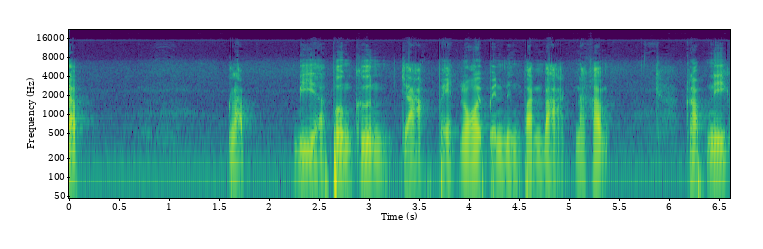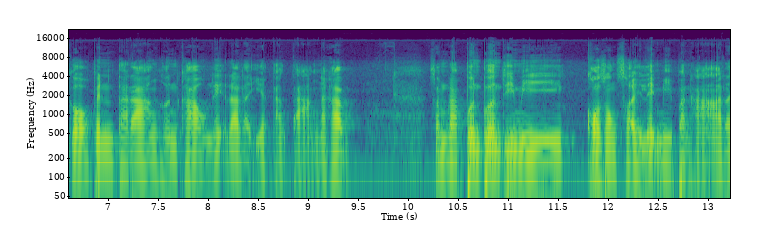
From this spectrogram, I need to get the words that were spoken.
รับปรับเบี้ยเพิ่มขึ้นจาก 800 เป็น 1,000 บาทนะครับ ครับนี่ก็เป็นตารางเงินเข้าและรายละเอียดต่างๆนะครับสำหรับเพื่อนๆที่มีข้อสงสัยและมีปัญหาอะไร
